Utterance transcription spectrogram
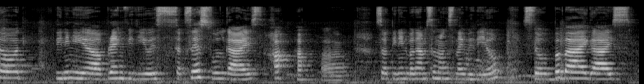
So, tinin uh, prank video is successful guys. so, tinin bagam sunang snai video. So, bye-bye guys.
